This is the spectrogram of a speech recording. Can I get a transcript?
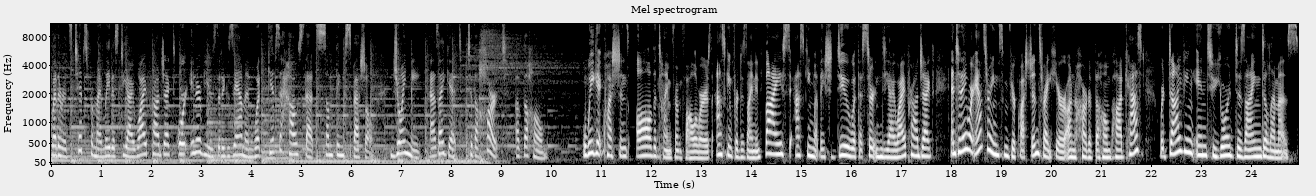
whether it's tips from my latest DIY project or interviews that examine what gives a house that something special. Join me as I get to the heart of the home. We get questions all the time from followers asking for design advice, asking what they should do with a certain DIY project. And today we're answering some of your questions right here on Heart of the Home podcast. We're diving into your design dilemmas.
